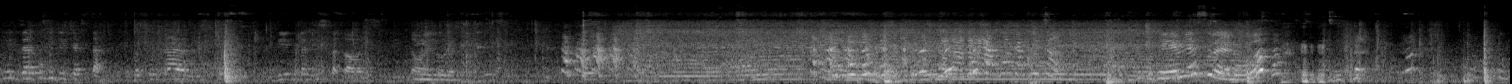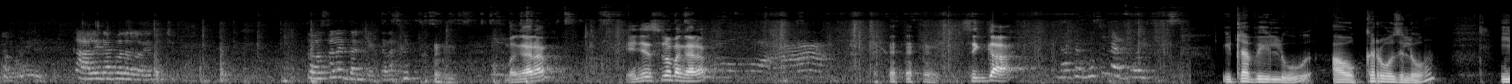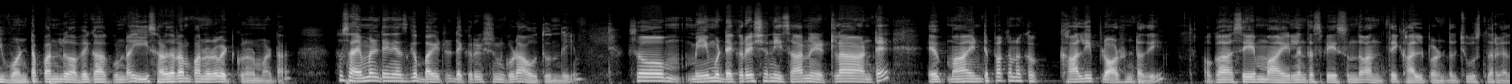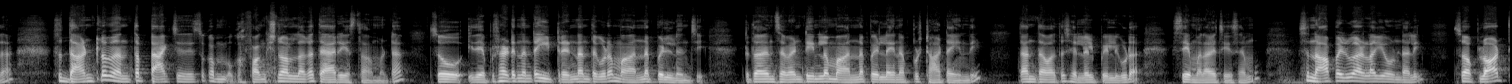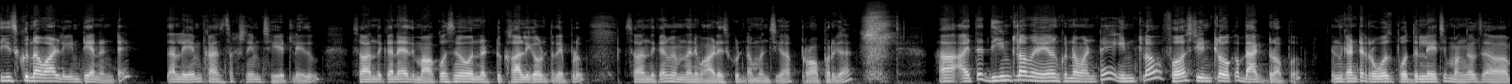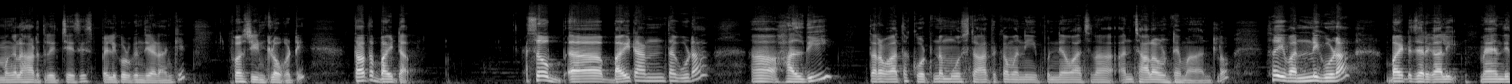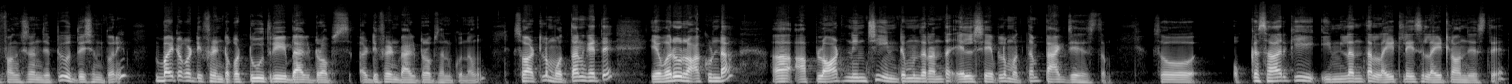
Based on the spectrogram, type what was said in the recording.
నీకు జరుపు బుద్ధి చెప్తా ఒక చుక్క దీంట్లో తీస్తా కావాలి ఏం చేస్తున్నాయి నువ్వు ఖాళీ డబ్బాలలో వేసి తోస్తలేదు దానికి ఎక్కడ బంగారం? ఏం చేస్తున్నావు బంగారం సిగ్గా ఇట్లా వీళ్ళు ఆ ఒక్క రోజులో ఈ వంట పనులు అవే కాకుండా ఈ సరదడం పనులు కూడా అనమాట సో సైమల్టేనియస్గా బయట డెకరేషన్ కూడా అవుతుంది. సో మేము డెకరేషన్ ఈసారి ఎట్లా అంటే మా ఇంటి పక్కన ఒక ఖాళీ ప్లాట్ ఉంటుంది. ఒక సేమ్ మా ఇల్లు ఎంత స్పేస్ ఉందో అంతే ఖాళీ పడి ఉంటుంది చూస్తున్నారు కదా. సో దాంట్లో మేము అంతా ప్యాక్ చేసేసి ఒక ఒక ఫంక్షన్ హాల్ లాగా తయారు చేస్తాం అనమాట సో ఇది ఎప్పుడు స్టార్ట్ అయిందంటే ఈ ట్రెండ్ అంతా కూడా మా అన్న పెళ్ళి నుంచి. టూ థౌజండ్ సెవెంటీన్లో మా అన్న పెళ్ళి అయినప్పుడు స్టార్ట్ అయింది. దాని తర్వాత చెల్లెల పెళ్ళి కూడా సేమ్ అలాగే చేసాము సో నా పెళ్ళి కూడా అలాగే ఉండాలి. సో ఆ ప్లాట్ తీసుకున్న వాళ్ళు ఏంటి అని అంటే దానిలో ఏం కన్స్ట్రక్షన్ ఏం చేయట్లేదు. సో అందుకనే అది మా కోసమే ఉన్నట్టు ఖాళీగా ఉంటుంది ఎప్పుడు. సో అందుకని మేము దాన్ని వాడేసుకుంటాం మంచిగా ప్రాపర్గా అయితే దీంట్లో మేము ఏమనుకున్నామంటే ఇంట్లో ఫస్ట్ ఇంట్లో ఒక బ్యాక్ డ్రాప్ ఎందుకంటే రోజు పొద్దున్న లేచి మంగళ మంగళహారతులు ఇచ్చేసి పెళ్ళి కొడుకుని చేయడానికి ఫస్ట్ ఇంట్లో ఒకటి తర్వాత బయట. సో బయట అంతా కూడా హల్దీ తర్వాత కొట్నము స్నాతకం అని పుణ్యవాచన అని చాలా ఉంటాయి మా దాంట్లో. సో ఇవన్నీ కూడా బయట జరగాలి మెహందీ ఫంక్షన్ అని చెప్పి ఉద్దేశంతో బయట ఒక డిఫరెంట్ ఒక two three back drops different back drops అనుకున్నాము. సో అట్లా మొత్తానికైతే ఎవరూ రాకుండా ఆ, ప్లాట్ నుంచి ఇంటి ముందరంతా ఎల్ షేప్లో మొత్తం ప్యాక్ చేసేస్తాం. సో ఒక్కసారికి ఇండ్లంతా లైట్లు వేసి లైట్లు ఆన్ చేస్తే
